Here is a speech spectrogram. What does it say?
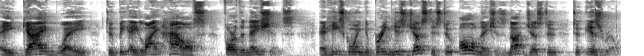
a guideway, to be a lighthouse for the nations and he's going to bring his justice to all nations, not just to, to Israel.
